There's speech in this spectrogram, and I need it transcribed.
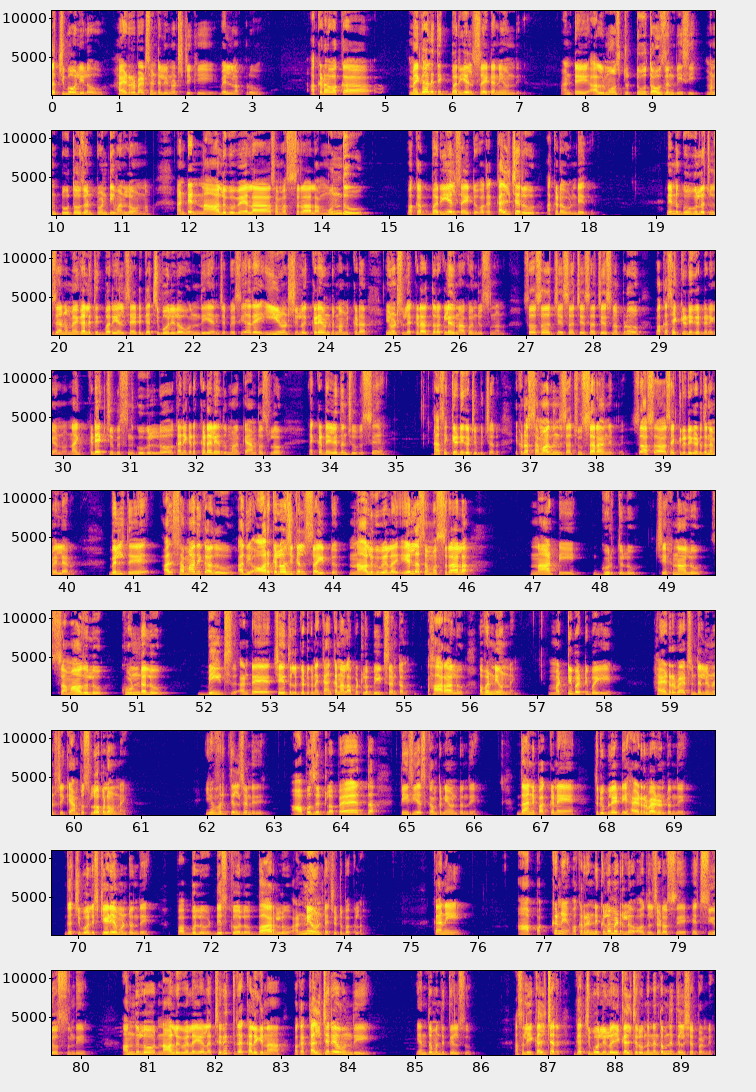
గచ్చిబౌలిలో హైదరాబాద్ సెంట్రల్ యూనివర్సిటీకి వెళ్ళినప్పుడు అక్కడ ఒక మెగాలిథిక్ బరియల్ సైట్ అని ఉంది. అంటే ఆల్మోస్ట్ టూ థౌజండ్ బీసీ మనం టూ థౌజండ్ ట్వంటీ వన్లో ఉన్నాం. అంటే నాలుగు వేల సంవత్సరాల ముందు ఒక బరియల్ సైట్ ఒక కల్చరు అక్కడ ఉండేది. నేను గూగుల్లో చూశాను మెగాలిథిక్ బరియల్ సైట్ గచ్చిబౌలిలో ఉంది అని చెప్పేసి అదే ఈ యూనివర్సిటీలో ఇక్కడే ఉంటున్నాం ఇక్కడ యూనివర్సిటీలో ఎక్కడ దొరకలేదు నాకు అని చూస్తున్నాను. సో సర్చ్ చేసి సర్చ్ చేసి సర్చ్ చేసినప్పుడు ఒక సెక్యూరిటీ గడ్డ అడిగాను. నాకు ఇక్కడే చూపిస్తుంది గూగుల్లో కానీ ఇక్కడ ఎక్కడ లేదు మన క్యాంపస్లో ఎక్కడ లేదని చూపిస్తే ఆ సెక్యూరిటీ గార్డ్ చూపించారు. ఇక్కడ సమాధి ఉంది సార్ చూస్తారా అని చెప్పి. సో ఆ సెక్యూరిటీ గార్డ్తో నేను వెళ్ళాను. వెళ్తే అది సమాధి కాదు అది ఆర్కలాజికల్ సైట్ నాలుగు వేల ఏళ్ళ సంవత్సరాల నాటి గుర్తులు చిహ్నాలు సమాధులు కుండలు బీట్స్ అంటే చేతులు కట్టుకునే కంకణాలు అప్పట్లో బీట్స్ అంటాం హారాలు అవన్నీ ఉన్నాయి. మట్టి పట్టిపోయి హైదరాబాద్ సెంట్రల్ యూనివర్సిటీ క్యాంపస్ లోపల ఉన్నాయి. ఎవరికి తెలుసండి ఇది? ఆపోజిట్లో పెద్ద టీసీఎస్ కంపెనీ ఉంటుంది. దాని పక్కనే త్రిబుల్ హైదరాబాద్ ఉంటుంది. గచ్చిబౌలి స్టేడియం ఉంటుంది. పబ్బులు డిస్కోలు బార్లు అన్నీ ఉంటాయి చుట్టుపక్కల. కానీ ఆ పక్కనే ఒక రెండు కిలోమీటర్లు అవతల సైడ్ వస్తే హెచ్సి వస్తుంది. అందులో నాలుగు వేల ఏళ్ళ చరిత్ర కలిగిన ఒక కల్చరే ఉంది. ఎంతమందికి తెలుసు? అసలు ఈ కల్చర్ గచ్చిబౌలిలో ఈ కల్చర్ ఉందని ఎంతమందికి తెలుసు చెప్పండి?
